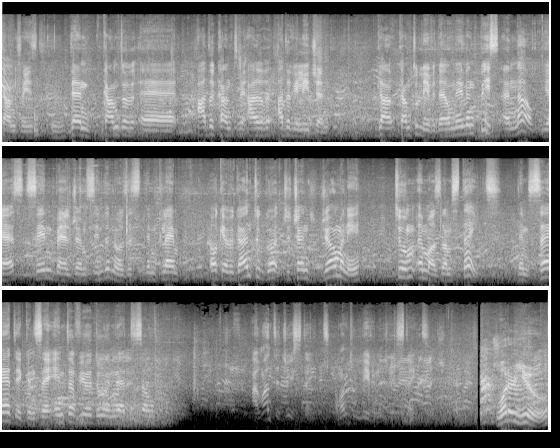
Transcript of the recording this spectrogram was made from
countries, then come to uh, other country, other, other religion, come, come to live there and live in peace. And now, yes, see in Belgium, see in the news, it's them claim, okay, we're going to go to change Germany to a Muslim state. Them say it, they can say interview doing that, so. I want a Jewish state. I want to live in a Jewish state. What are you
